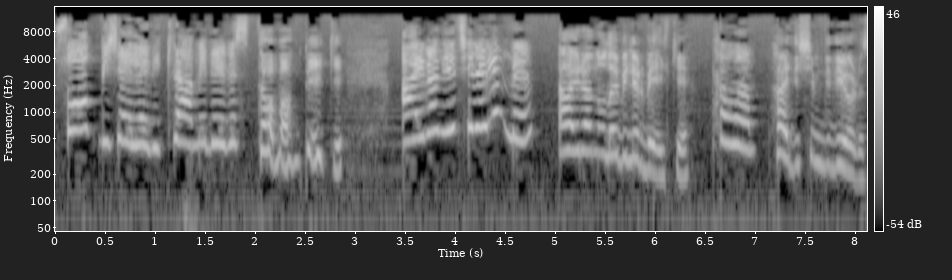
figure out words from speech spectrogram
soğuk bir şeyler ikram ederiz. Tamam peki. Ayran içirelim mi? Ayran olabilir belki. Tamam. Hadi şimdi diyoruz.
